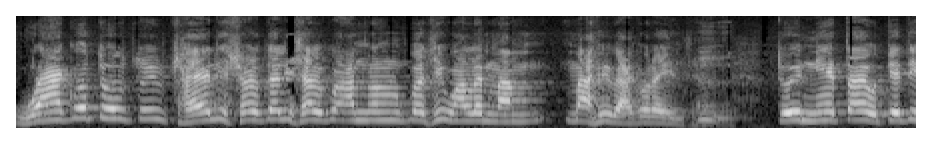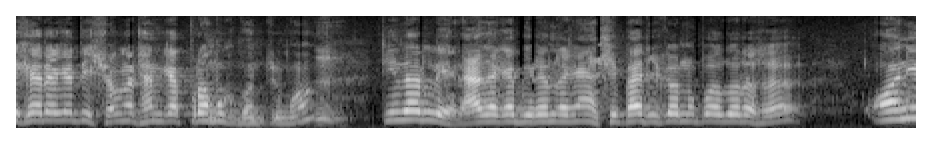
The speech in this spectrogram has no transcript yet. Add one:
उहाँको त्यो त्यो छयालिस सडचालिस सालको आन्दोलनपछि उहाँलाई मा माफी भएको उम्, त्यो नेता त्यतिखेरका ती सङ्गठनका प्रमुख भन्छु म। तिनीहरूले राजाका वीरेन्द्र कहाँ सिफारिस गर्नु पर्दो रहेछ अनि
